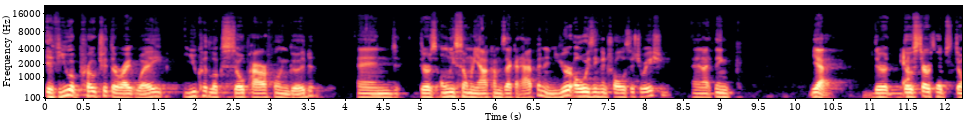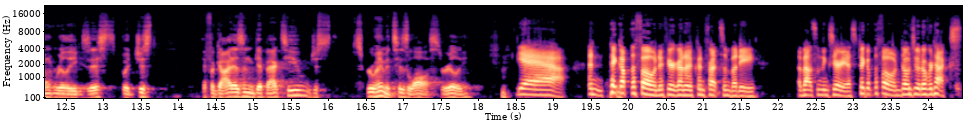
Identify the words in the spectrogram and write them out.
if you approach it the right way, you could look so powerful and good. And there's only so many outcomes that could happen. And you're always in control of the situation. And I think, yeah, there yeah. those stereotypes don't really exist. But just if a guy doesn't get back to you, just screw him. It's his loss, really. Yeah and pick up the phone if you're going to confront somebody about something serious. Pick up the phone. Don't do it over text.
